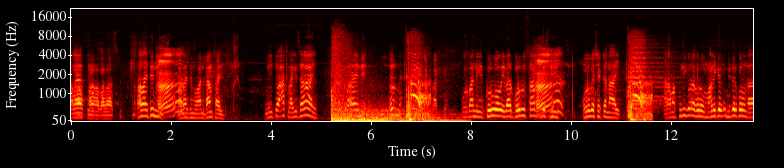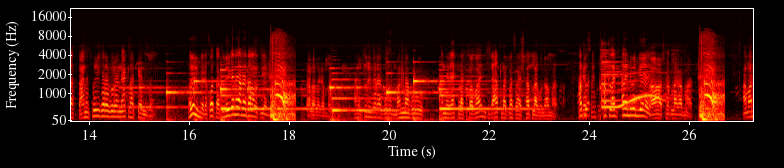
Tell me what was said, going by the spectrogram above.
ভালো আছে? হ্যাঁ হ্যাঁ, ভালো আছে। ভালো আইতেন নি? বাড়াই মানে দাম চাই। আমি তো আট লাগি চাই ধরুন না। আট লাখ কোরবানি গরু এবার গরুর চাপ বেশি। গরু বেশি একটা নাই। আর আমার চুরি করা গরু মালিকের নিজের গরু না। তাহলে চুরি করা করে এক লাখ টাকা নিবেন ধরুন এটা কথা কই এখানে আনে দালাল তুই তাহলে লাগাম আমি চুরি করা গরু মান্না গরু আমি এক লাখ পাবাই আট লাখ বাঁচায় সাত লাখ হলো আমার। নেবেন গে। হ্যাঁ সাত লাখ আমার। আমার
